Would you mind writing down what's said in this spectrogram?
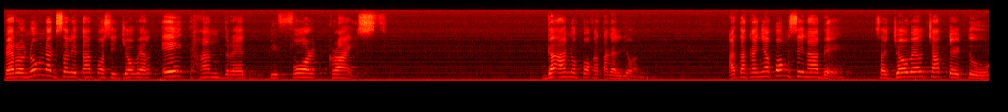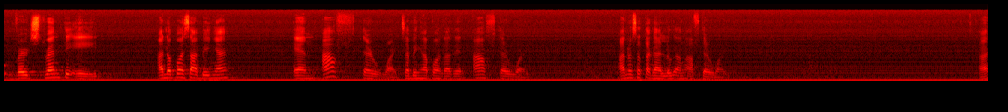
Pero nung nagsalita po si Joel 800 before Christ, gaano po katagal yon? At ang kanya pong sinabi sa Joel chapter 2 verse 28, ano po sabi niya? And afterward. Sabi nga po natin, afterward. Ano sa Tagalog ang afterward? Ha?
